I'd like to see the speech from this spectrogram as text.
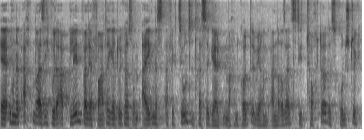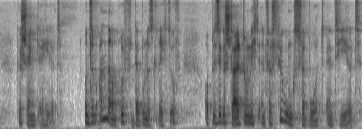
138 äh, wurde abgelehnt, weil der Vater ja durchaus ein eigenes Affektionsinteresse geltend machen konnte, während andererseits die Tochter das Grundstück geschenkt erhielt. Und zum anderen prüfte der Bundesgerichtshof, ob diese Gestaltung nicht ein Verfügungsverbot enthielt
